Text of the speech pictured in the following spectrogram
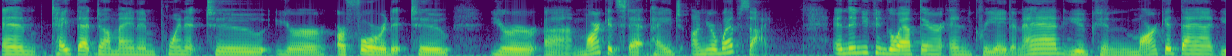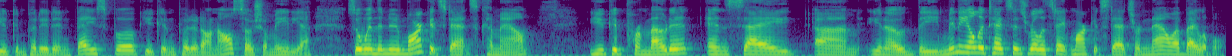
and take that domain and point it to your or forward it to your uh, market stat page on your website. And then you can go out there and create an ad. You can market that. You can put it in Facebook. You can put it on all social media. So when the new market stats come out, you could promote it and say, um, you know, the Mineola, Texas real estate market stats are now available.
